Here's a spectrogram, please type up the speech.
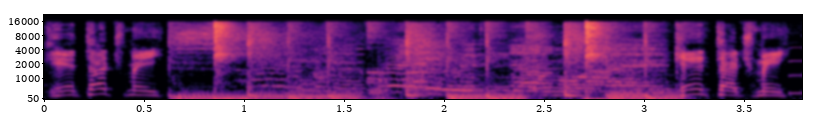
Can't touch me. Can't touch me.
